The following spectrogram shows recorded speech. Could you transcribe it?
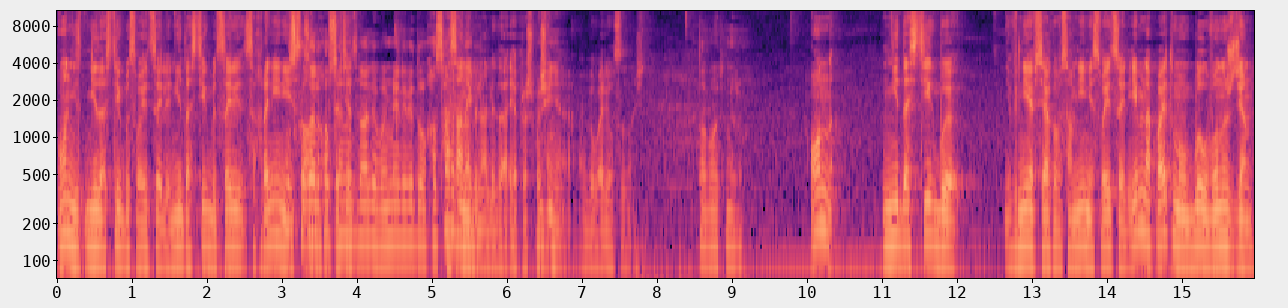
Он не, достиг бы своей цели, не достиг бы цели сохранения вы ислама. сказали Хусейн ибн Али, вы имели в виду Хасан, Хасан ибн Али? да, я прошу прощения, угу. оговорился, значит. Тобой миром. Он не достиг бы, вне всякого сомнения, своей цели. Именно поэтому был вынужден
